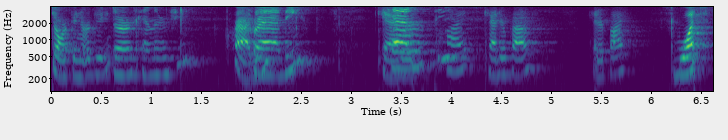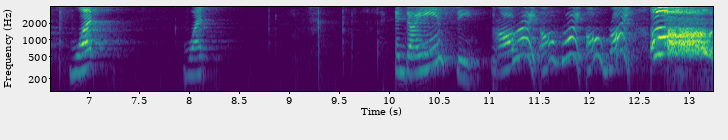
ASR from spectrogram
Dark Energy, Dark Energy, Krabby, Krabby. Caterpie, Caterpie, Caterpie. What? What? What? And Diancie. All right, all right, all right. Oh,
